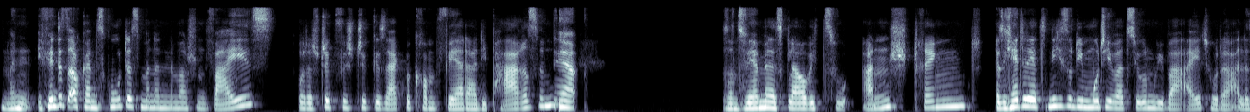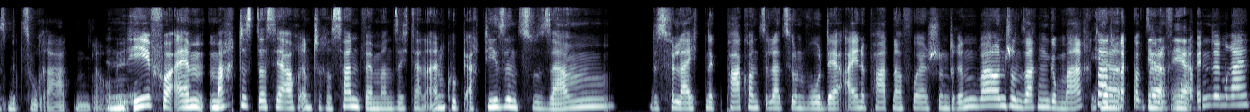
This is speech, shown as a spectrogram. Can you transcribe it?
Man, ich finde es auch ganz gut, dass man dann immer schon weiß oder Stück für Stück gesagt bekommt, wer da die Paare sind. Ja. Sonst wäre mir das, glaube ich, zu anstrengend. Also ich hätte jetzt nicht so die Motivation wie bei Aito, da alles mitzuraten, glaube ich. Nee, vor allem macht es das ja auch interessant, wenn man sich dann anguckt, ach, die sind zusammen. Das ist vielleicht eine Paarkonstellation, wo der eine Partner vorher schon drin war und schon Sachen gemacht hat. Ja, und dann kommt seine ja, ja. Freundin rein,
